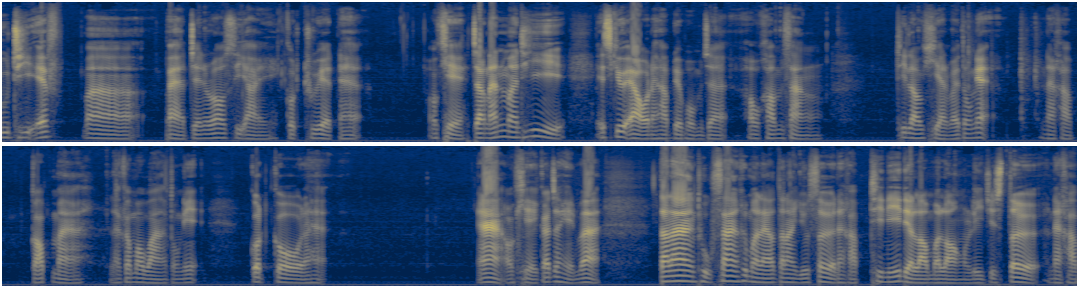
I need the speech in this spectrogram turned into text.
UTF อ่า8 general ci กด create นะฮะ โอเค จากนั้นมาที่ SQL นะครับ เดี๋ยวผมจะเอาคำสั่งที่เราเขียนไว้ตรงเนี้ยนะครับ ก๊อปมาแล้วก็มาวางตรงนี้กด go นะฮะอ่าโอเคก็จะเห็นว่าตารางถูกสร้างขึ้นมาแล้วตาราง user นะครับ ทีนี้เดี๋ยวเรามาลอง register นะครับ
